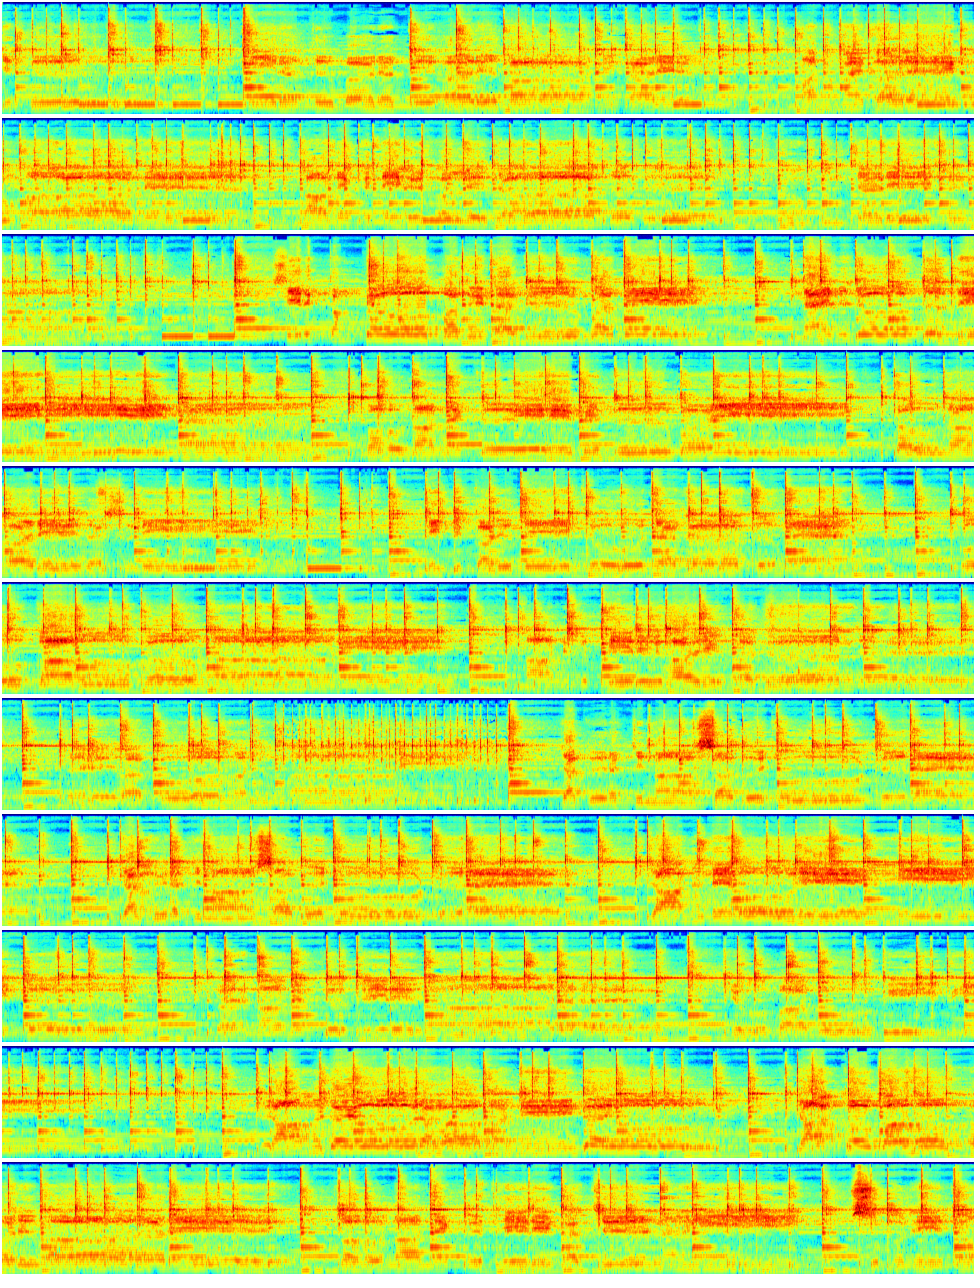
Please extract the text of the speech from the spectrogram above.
ਚਿਤ। ਤੀਰਥ ਬਰਤ ਅਰਦਾਨ ਕਰੇ। ਮਨ ਮੈਂ ਕਰੇ ਗੁਮਾਨ। ਨਾਨਕ ਨਿਹਫਲ ਜਾਤਤ ਹੈ। ਜੋ ਕੁੰਚਰੇ ਇਸ਼ਨਾਨ ਸਿਰ ਕੰਪਿਓ ਪਗ ਟਗ ਮਗੇ ਨੈਣ ਜੋਤ ਦੇਹੀਨ ਜਗ ਰਚਨਾ ਸਭ ਝੂਠ ਹੈ ਜਗ ਰਚਨਾ ਸਭ ਝੂਠ ਹੈ। ਜਾਨ ਲੈ ਹੋ ਰੇ ਸੁਪਨੇ ਤੋਂ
